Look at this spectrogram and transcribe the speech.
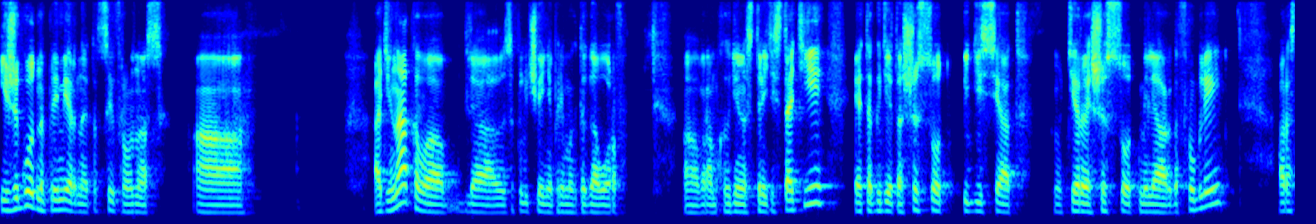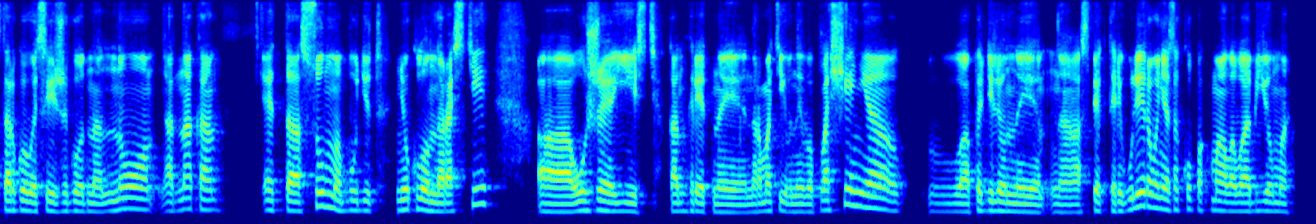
Ежегодно примерно эта цифра у нас одинаково для заключения прямых договоров а, в рамках 93 статьи. Это где-то 650-600 ну, миллиардов рублей расторговывается ежегодно, но, однако, эта сумма будет неуклонно расти. А, уже есть конкретные нормативные воплощения, определенные а, аспекты регулирования закупок малого объема,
